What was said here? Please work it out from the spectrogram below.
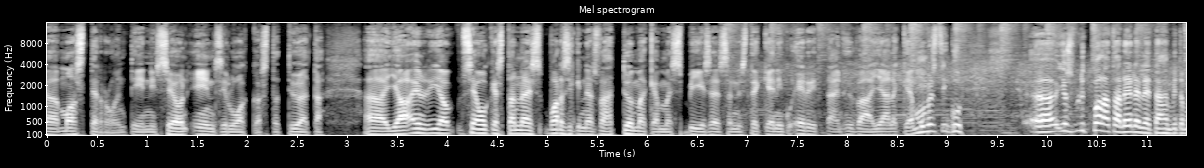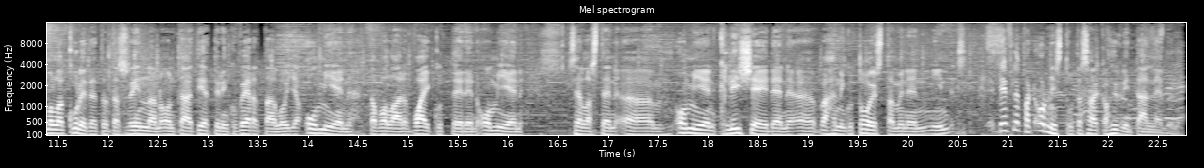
äh, masterointiin, niin se on ensiluokkasta työtä. Äh, ja, ja se oikeastaan näissä, varsinkin näissä vähän työmäkämmässä biiseissä, niin se tekee niin kuin erittäin hyvää jälkeä. Mun mielestä niin kuin, äh, jos nyt palataan edelleen tähän, mitä me ollaan kuljetettu tässä rinnan, on tämä tietty niin kuin vertailu ja omien tavallaan vaikutteiden, omien sellaisten äh, omien kliseiden äh, vähän niin kuin toistaminen, niin Def Leppard onnistuu tässä aika hyvin tällä levyllä.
